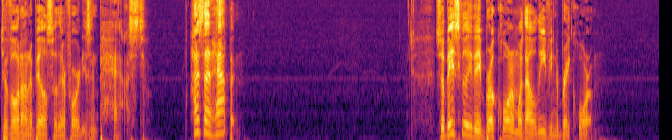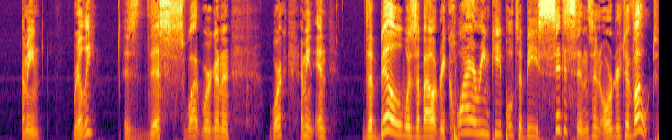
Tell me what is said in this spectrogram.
to vote on a bill, so therefore it isn't passed. How does that happen? So basically, they broke quorum without leaving to break quorum. I mean, really? Is this what we're going to work? I mean, and the bill was about requiring people to be citizens in order to vote.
